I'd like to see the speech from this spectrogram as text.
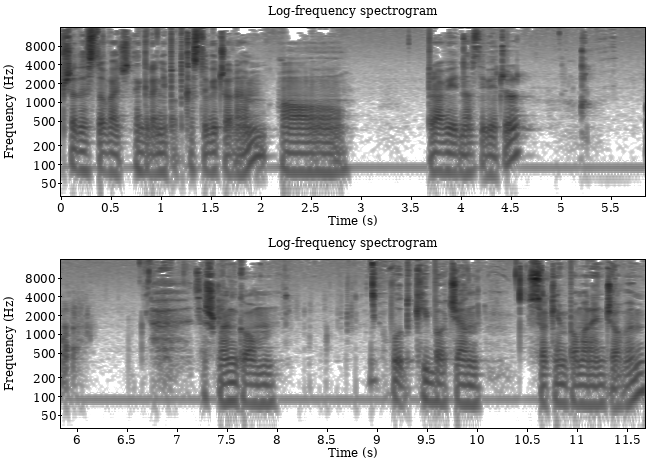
przetestować nagranie podcastu wieczorem o prawie 11 wieczór ze szklanką wódki bocian sokiem pomarańczowym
